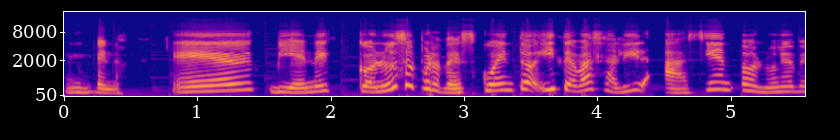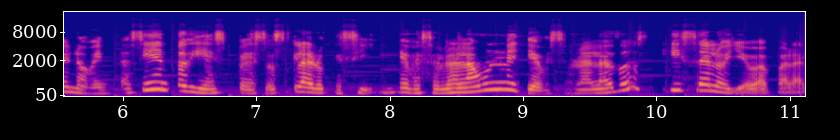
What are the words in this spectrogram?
Bueno, eh, viene con un super descuento y te va a salir a 109.90, 110 pesos. Claro que sí, lléveselo a la una, lléveselo a las dos y se lo lleva para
